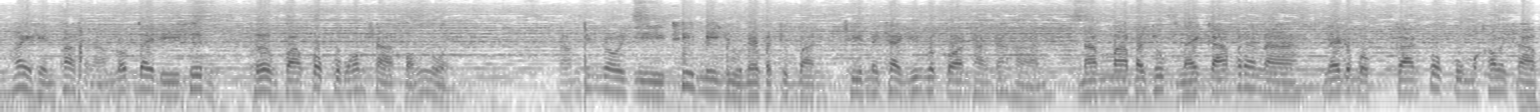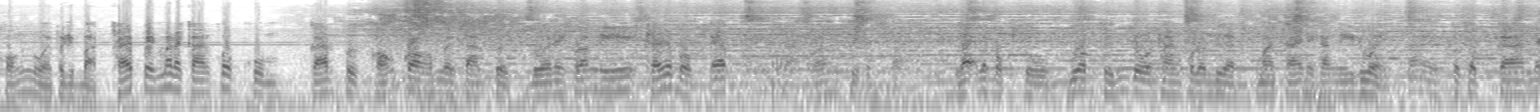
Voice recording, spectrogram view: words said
ำให้เห็นภาพสนามรบได้ดีขึ้น เพิ่มความควบคุมความชาของหน่วย นำเทคโนโลยีที่มีอยู่ในปัจจุบันที่ไม่ใช่ยุทธปกรณ์ทางทหารนำมาประยุกต์ในการพัฒนาในระบบการควบคุมบังคับบัญชาของหน่วยปฏิบัติ ใช้เป็นมาตรการควบคุม การฝึกของกองอำนวยการฝึก โดยในครั้งนี้ใช้ระบบแอป360องศา และระบบซูม รวมถึงโดรนทางพลเรือนมาใช้ในครั้งนี้ด้วย ได้ประสบการณ์ใน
